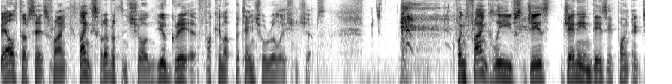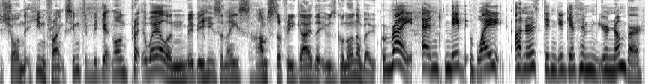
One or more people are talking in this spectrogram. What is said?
Belter, says Frank, thanks for everything, Sean. You're great at fucking up potential relationships. When Frank leaves, Jay's, Jenny and Daisy point out to Sean that he and Frank seem to be getting on pretty well, and maybe he's the nice hamster free guy that he was going on about. Right. And maybe why on earth didn't you give him your number?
